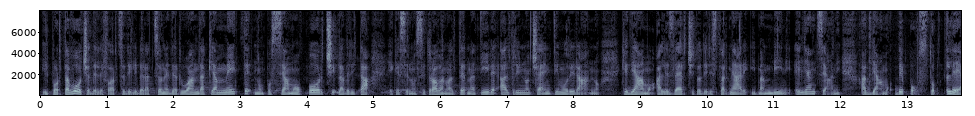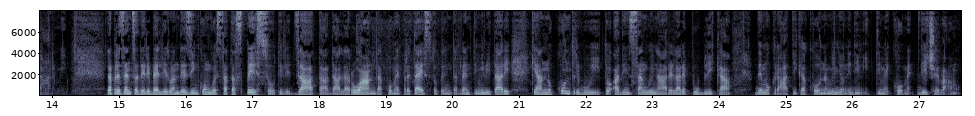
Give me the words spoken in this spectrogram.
il portavoce delle forze di liberazione del Ruanda che ammette non possiamo opporci, la verità è che se non si trovano alternative altri innocenti moriranno. Chiediamo all'esercito di risparmiare i bambini e gli anziani, abbiamo deposto le armi. La presenza dei ribelli ruandesi in Congo è stata spesso utilizzata dalla Ruanda come pretesto per interventi militari che hanno contribuito ad insanguinare la Repubblica Democratica con milioni di vittime, come dicevamo.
